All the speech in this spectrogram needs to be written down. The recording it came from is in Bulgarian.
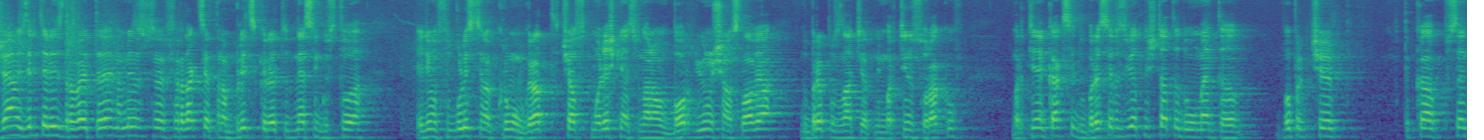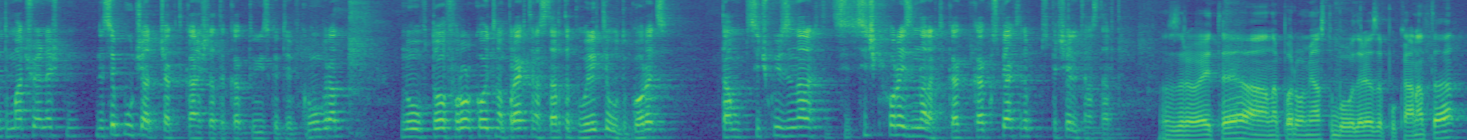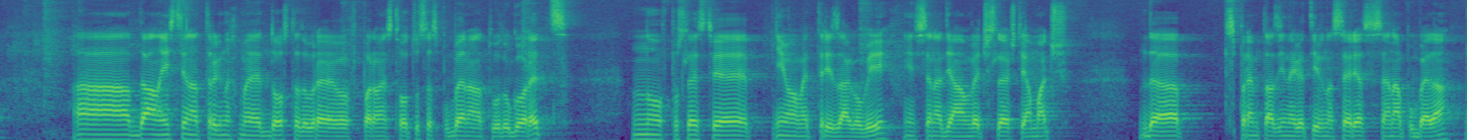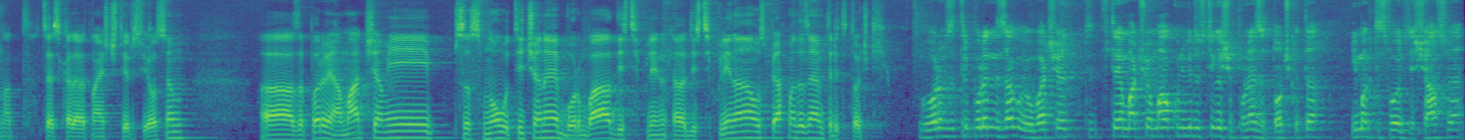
Уважаеми зрители, здравейте! Намирам се в редакцията на Блиц, където днес ни гостува един от футболистите на Крумовград, част от младежкия национален отбор, юноша на Славя, добре познатият ни Мартин Сораков. Мартине, как си? Добре се развият нещата до момента, въпреки че така последните мачове нещо не се получават чак така нещата, както искате в Крумовград, но в този фурор, който направихте на старта, победихте Лодогорец, там всичко изненадахте, всички хора изненадахте. Как, как успяхте да спечелите на старта? Здравейте, а, на първо място благодаря за поканата. А, да, наистина тръгнахме доста добре в първенството с победа на Лудогорец, но в последствие имаме три загуби и се надявам вече следващия матч да спрем тази негативна серия с една победа над ЦСКА 1948. А, за първия матч, ами с много тичане, борба, дисциплина, дисциплина успяхме да вземем трите точки. Говорим за три поредни загуби, обаче в тези матчове малко не ви достигаше поне за точката, имахте своите шансове.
